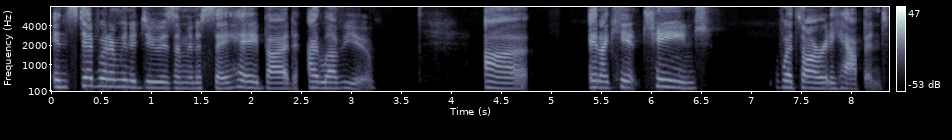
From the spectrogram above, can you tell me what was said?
Instead, what I'm going to do is I'm going to say, hey, bud, I love you. Uh, and I can't change what's already happened.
